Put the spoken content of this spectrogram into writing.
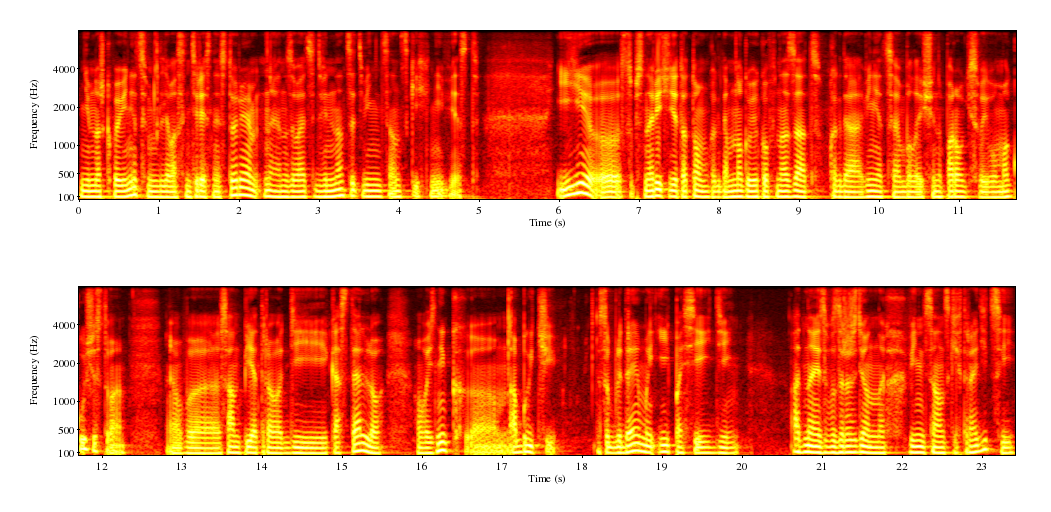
немножко по Венеции. Мне для вас интересная история, э, называется «12 венецианских невест». И, э, собственно, речь идет о том, когда много веков назад, когда Венеция была еще на пороге своего могущества, э, в Сан-Пьетро ди Кастелло возник э, обычай, соблюдаемый и по сей день. Одна из возрожденных венецианских традиций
